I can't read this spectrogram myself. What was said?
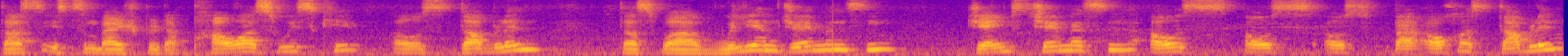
Das ist zum Beispiel der Powers Whisky aus Dublin. Das war William Jameson, James Jameson aus, aus, aus, auch aus Dublin.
